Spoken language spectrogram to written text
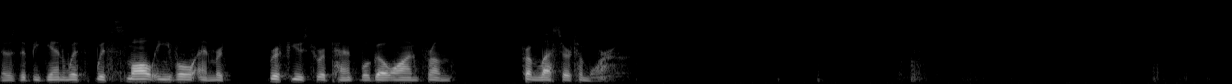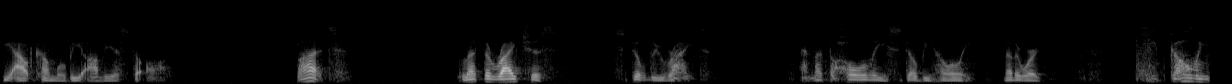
Those that begin with, with small evil and re- refuse to repent will go on from, from lesser to more. The outcome will be obvious to all. But let the righteous still do right, and let the holy still be holy. In other words, keep going,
